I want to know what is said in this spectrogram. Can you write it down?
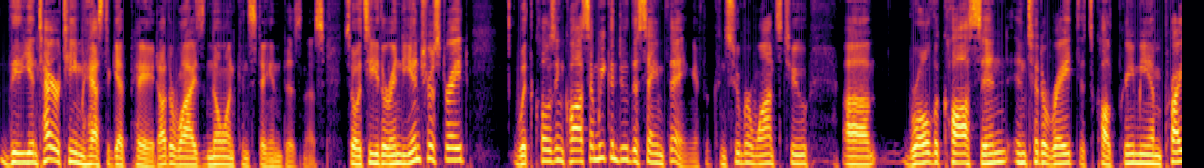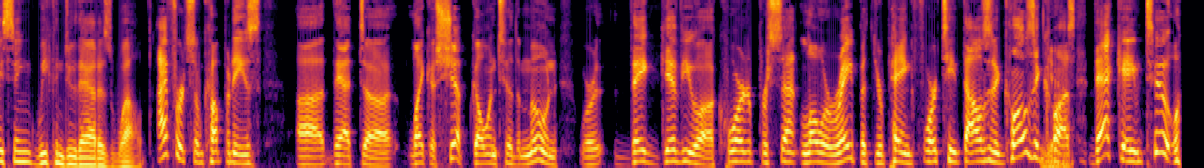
the entire team has to get paid. Otherwise, no one can stay in business. So it's either in the interest rate with closing costs, and we can do the same thing. If a consumer wants to um, roll the costs in into the rate, it's called premium pricing. We can do that as well. I've heard some companies uh, that, uh, like a ship going to the moon, where they give you a quarter percent lower rate, but you're paying fourteen thousand in closing costs. That game too.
